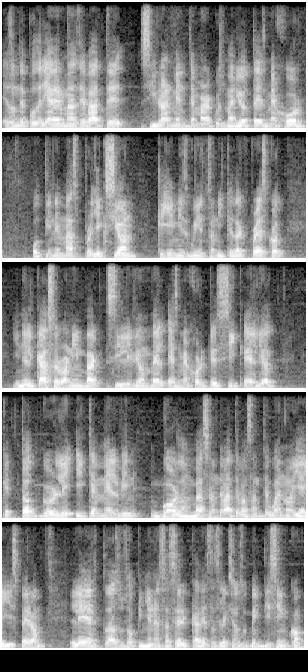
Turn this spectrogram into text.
es donde podría haber más debate si realmente Marcus Mariota es mejor o tiene más proyección que James Winston y que Dak Prescott. Y en el caso de running back, si Livion Bell es mejor que Zeke Elliott, que Todd Gurley y que Melvin Gordon. Va a ser un debate bastante bueno y ahí espero leer todas sus opiniones acerca de esta selección sub-25.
